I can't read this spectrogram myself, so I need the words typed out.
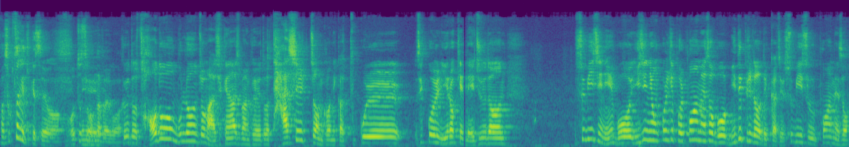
아, 속상해 죽겠어요. 어쩔 수 예. 없나 봐요 이거. 그래도 저도 물론 좀 아쉽긴 하지만 그래도 다 실점 그러니까 두 골, 세골 이렇게 내주던 수비진이 뭐 이진영 골키퍼를 포함해서 뭐 미드필더들까지 수비수 포함해서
